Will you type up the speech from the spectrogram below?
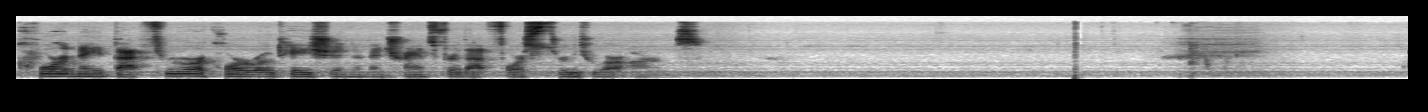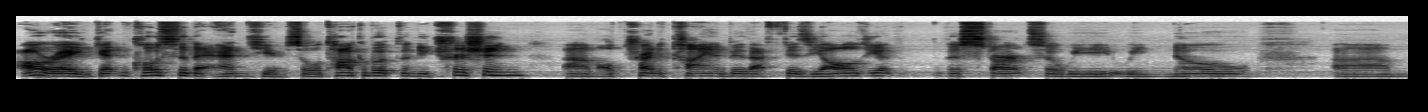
coordinate that through our core rotation, and then transfer that force through to our arms. All right, getting close to the end here. So we'll talk about the nutrition. Um, I'll try to tie in a bit of that physiology at the start so we, we know um,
